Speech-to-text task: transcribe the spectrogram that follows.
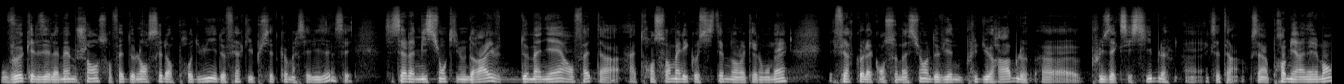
on veut qu'elles aient la même chance, en fait, de lancer leurs produits et de faire qu'ils puissent être commercialisés. C'est, c'est ça la mission qui nous drive, de manière, en fait, à, transformer l'écosystème dans lequel on est et faire que la consommation devienne plus durable, euh, plus accessible, etc. C'est un premier élément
